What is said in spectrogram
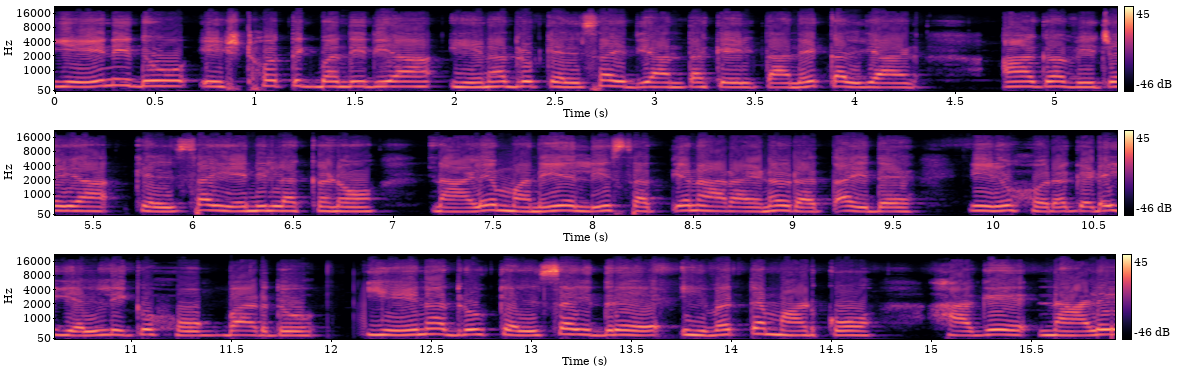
ಏನಿದು? ಇಷ್ಟ ಹೊತ್ತಿಗೆ ಬಂದಿದ್ಯಾ? ಏನಾದ್ರೂ ಕೆಲ್ಸ ಇದ್ಯಾ? ಅಂತ ಕೇಳ್ತಾನೆ ಕಲ್ಯಾಣ್. ಆಗ ವಿಜಯ, ಕೆಲ್ಸ ಏನಿಲ್ಲ ಕಣೋ, ನಾಳೆ ಮನೆಯಲ್ಲಿ ಸತ್ಯನಾರಾಯಣ ವ್ರತ ಇದೆ, ನೀನು ಹೊರಗಡೆ ಎಲ್ಲಿಗೂ ಹೋಗ್ಬಾರ್ದು. ಏನಾದ್ರೂ ಕೆಲ್ಸ ಇದ್ರೆ ಇವತ್ತೇ ಮಾಡ್ಕೋ. ಹಾಗೆ ನಾಳೆ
